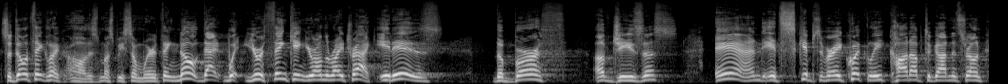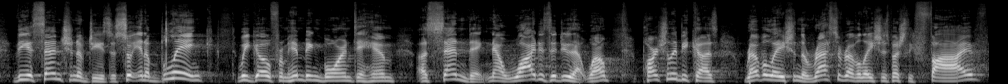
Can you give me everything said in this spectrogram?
So don't think like, oh, this must be some weird thing. No, that what you're thinking, you're on the right track. It is the birth of Jesus and it skips very quickly, caught up to God in his throne, the ascension of Jesus. So in a blink, we go from him being born to him ascending. Now, why does it do that? Well, partially because Revelation, the rest of Revelation, especially five,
